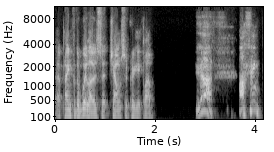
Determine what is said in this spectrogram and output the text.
uh, playing for the Willows at Chelmsford Cricket Club. Yeah, I think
